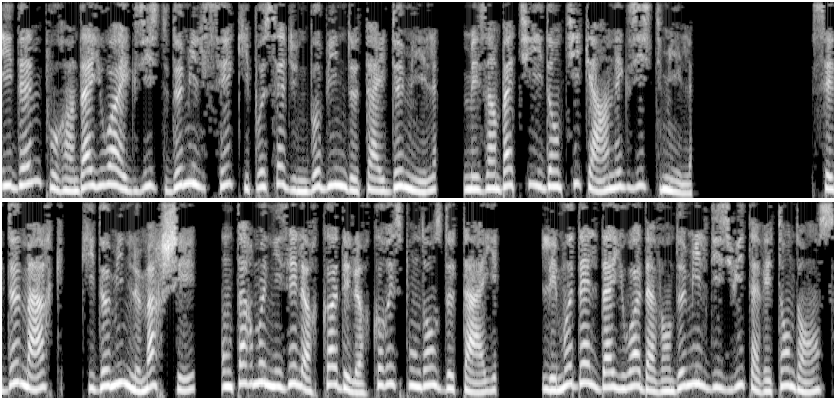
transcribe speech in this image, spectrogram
Idem pour un Daiwa Exist 2000C qui possède une bobine de taille 2000, mais un bâti identique à un Exist 1000. Ces deux marques, qui dominent le marché, ont harmonisé leur code et leur correspondance de taille. Les modèles Daiwa d'avant 2018 avaient tendance,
